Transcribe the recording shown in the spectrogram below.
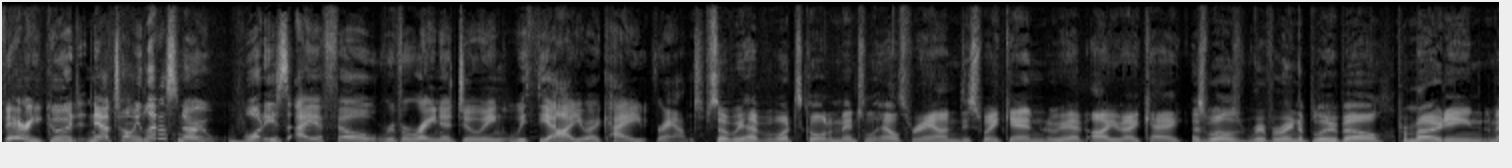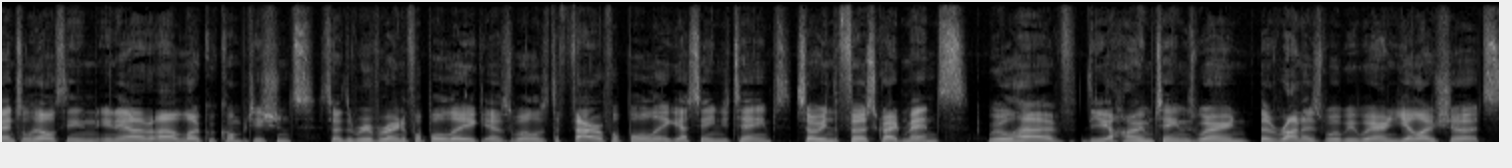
Very good. Now, Tommy, let us know what is AFL Riverina doing with the Are You OK round? So we have what's called a mental health round this weekend. We have Are You OK as well as Riverina Bluebell promoting mental health in in our uh, local competitions. So the Riverina Football League as well as the Farrer Football League, our senior teams. So in the first grade men's, We'll have the home teams wearing the runners will be wearing yellow shirts,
